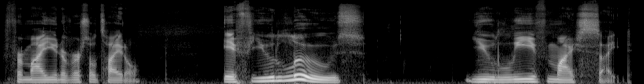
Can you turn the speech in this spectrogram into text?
for my universal title. If you lose, you leave my site.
